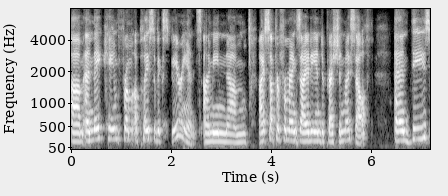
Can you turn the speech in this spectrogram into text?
Um, and they came from a place of experience. I mean, um, I suffer from anxiety and depression myself. And these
